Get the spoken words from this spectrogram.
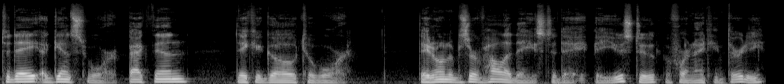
Today, against war. Back then, they could go to war. They don't observe holidays today. They used to before 1930.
